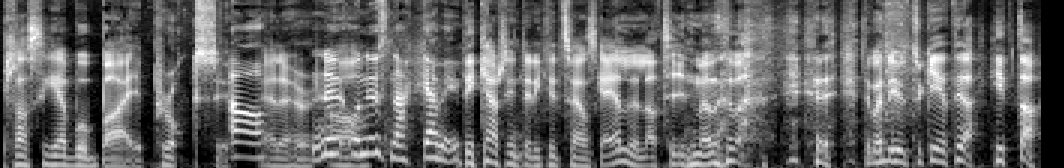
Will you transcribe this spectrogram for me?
placebo by proxy, Ja, eller hur? nu, Ja. och nu snackar vi. Det är kanske inte riktigt svenska eller latin, men det var det, uttrycket jag hittade.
